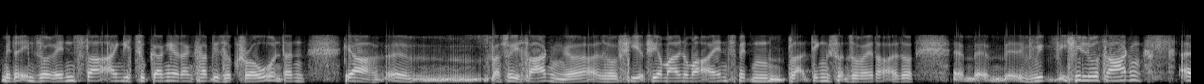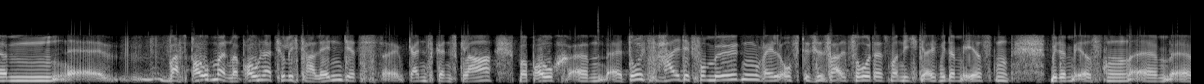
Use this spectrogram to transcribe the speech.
mit der Insolvenz da eigentlich zugange. Und dann kam dieser Crow und dann, ja, ähm, was soll ich sagen, ja? also vier, viermal Nummer eins mit dem Dings und so weiter. Also ähm, äh, ich will nur sagen, ähm, äh, was braucht man? Man braucht natürlich Talent, jetzt äh, ganz, ganz klar. Man braucht ähm, äh, Durchhaltevermögen, weil oft ist es halt so, dass man nicht gleich mit dem ersten, mit dem ersten, ähm, äh,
